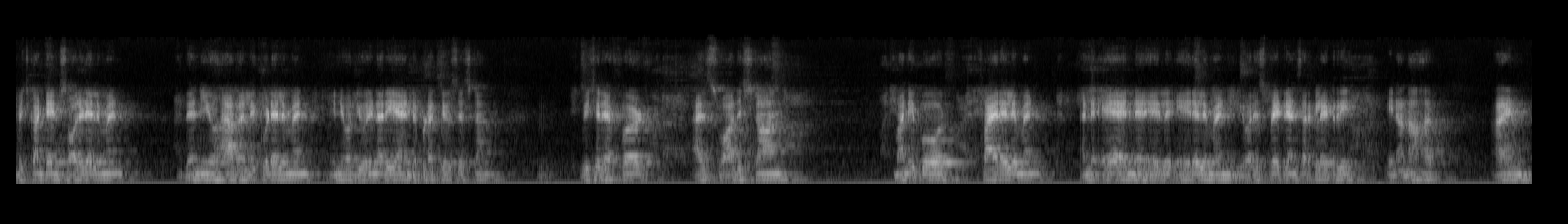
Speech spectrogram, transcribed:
which contains solid element, then you have a liquid element in your urinary and reproductive system, which is referred as Swadhisthana, Manipur, fire element, and air, and air, air element, your respiratory and circulatory in Anahat, and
